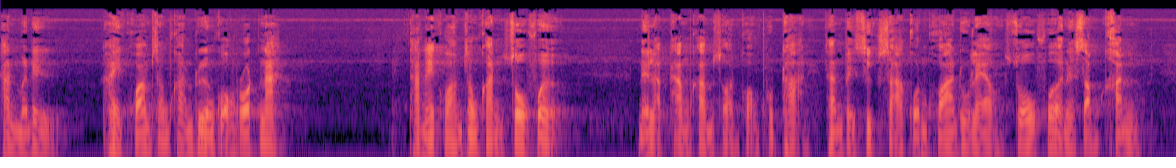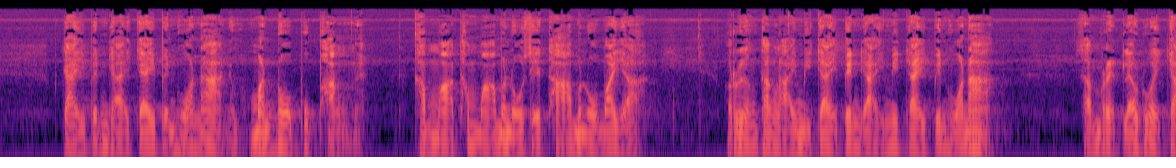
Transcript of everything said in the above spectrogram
ท่านไม่ได้ ให้ความสำคัญเรื่องของรถนะท่านให้ความสำคัญโชเฟอร์ ในหลักธรรมคำสอนของพุทธะท่านไปศึกษาค้นคว้าดูแล้ว โชเฟอร์เนี่ยสำคัญ ใจเป็นใหญ่ใจเป็นหัวหน้าเนี่ยมโนปุพังนะคำมาธรรมามโนเศรษฐามโนมายา เรื่องทั้งหลายมีใจเป็นใหญ่มีใจเป็นหัวหน้าสำเร็จแล้วด้วยใจ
